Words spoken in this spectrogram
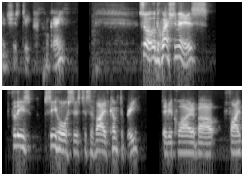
inches deep. Okay. So the question is for these seahorses to survive comfortably, they require about 5%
